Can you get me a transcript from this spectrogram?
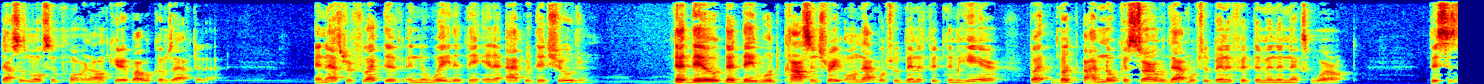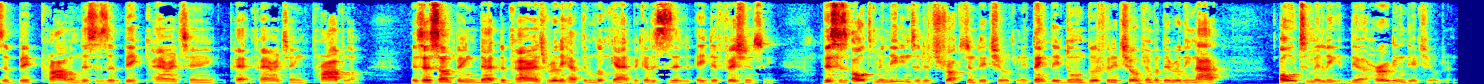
that's what's most important. I don't care about what comes after that. And that's reflective in the way that they interact with their children. That they that they would concentrate on that which would benefit them here but but I have no concern with that which would benefit them in the next world. This is a big problem. This is a big parenting parenting problem. This is something that the parents really have to look at because this is a, a deficiency. This is ultimately leading to destruction of their children. They think they're doing good for their children, but they're really not. Ultimately, they're hurting their children.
